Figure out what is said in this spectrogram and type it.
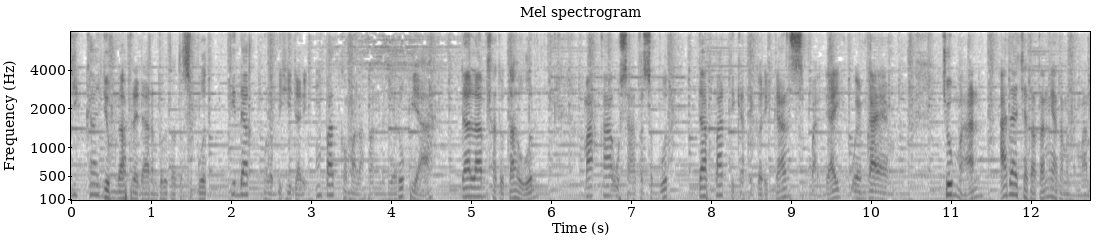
jika jumlah peredaran bruto tersebut tidak melebihi dari 4,8 miliar rupiah dalam satu tahun, maka usaha tersebut dapat dikategorikan sebagai UMKM. Cuman ada catatannya teman-teman.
